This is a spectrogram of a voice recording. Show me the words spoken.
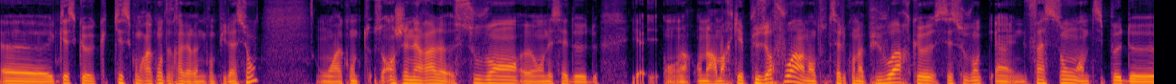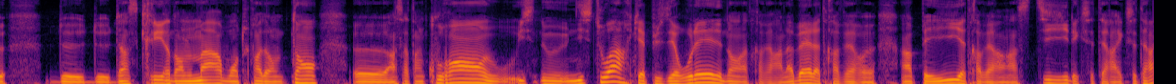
Qu'est-ce que qu'est-ce qu'on raconte à travers une compilation? On raconte en général souvent euh, on essaie de, de on, a, on, a, remarqué plusieurs fois hein, dans toutes celles qu'on a pu voir que c'est souvent une façon un petit peu de d'inscrire de, dans le marbre ou en tout cas dans le temps euh, un certain courant ou une histoire qui a pu se dérouler dans à travers un label à travers euh, un pays à travers un style etc etc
